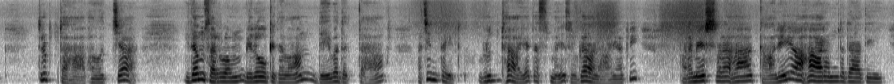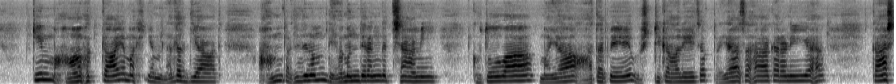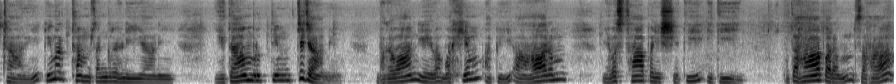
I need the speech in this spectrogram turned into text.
तृप्तः अभवच्च। इदं सर्वं विलोकितवान् देवदत्तः। अचिन्तयत्, वृद्धाय तस्मै शृगालाय अपि परमेश्वरः काले आहारं ददाति। किं महाभक्ताय मह्यं न दद्यात्? अहं प्रतिदिनं देवमन्दिरं गच्छामि। कुतो वा मया आतपे वृष्टिकाले च प्रयासः करणीयः। काष्ठानि किमर्थं सङ्गृह्णीयानि? एतां वृत्तिं त्यजामि। भगवान् एव मह्यम् अपि आहारं व्यवस्थापयिष्यति इति। ततः परं सः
